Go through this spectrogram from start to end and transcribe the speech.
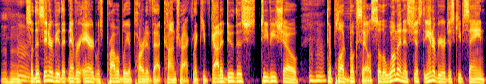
Mm-hmm. So this interview that never aired was probably a part of that contract. Like you've got to do this TV show Mm-hmm. to plug book sales. So the woman is just the interviewer just keeps saying,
